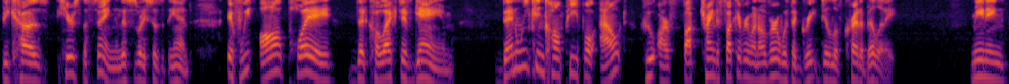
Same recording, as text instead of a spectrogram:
because here's the thing, and this is what he says at the end. If we all play the collective game, then we can call people out who are fuck trying to fuck everyone over with a great deal of credibility. Meaning,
